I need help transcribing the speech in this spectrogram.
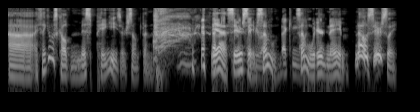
Uh, I think it was called Miss Piggy's or something. yeah, seriously, some some weird name. No, seriously.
